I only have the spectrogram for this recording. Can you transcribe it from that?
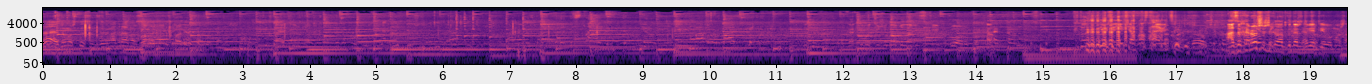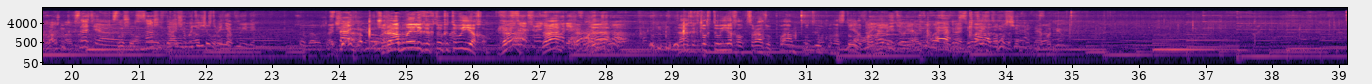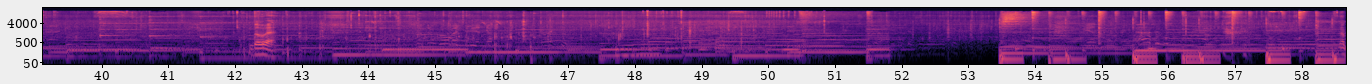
Да, я думаю, что за виноградом равно бесполезно. Как его тяжело было вести в гору. Кто-то движение сейчас поставить. А за хорошую шоколадку даже две пива можно. Кстати, а Слушай, он Саша, сделал а еще ботиночки твои не обмыли. Вчера обмыли, как только ты уехал. Да? Да? Да? Да, как только ты уехал, сразу пам, бутылку на стол и Я видел, я видел. Давай.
